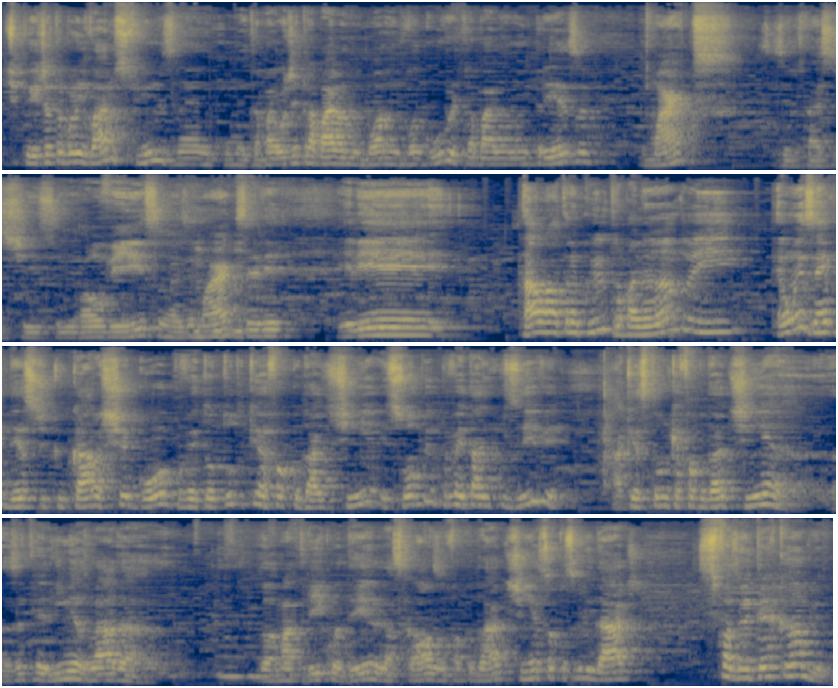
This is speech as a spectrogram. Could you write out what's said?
tipo, ele já trabalhou em vários filmes, né? Ele trabalha, hoje ele trabalha no, mora em Vancouver, trabalha numa empresa, o Marx, não sei se ele vai assistir, se ele vai ouvir isso, mas o Marx, ele, ele tá lá tranquilo, trabalhando e é um exemplo desse de que o cara chegou, aproveitou tudo que a faculdade tinha e soube aproveitar, inclusive, a questão que a faculdade tinha, as entrelinhas lá da, da matrícula dele, das cláusulas da faculdade, tinha essa possibilidade de se fazer um intercâmbio.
